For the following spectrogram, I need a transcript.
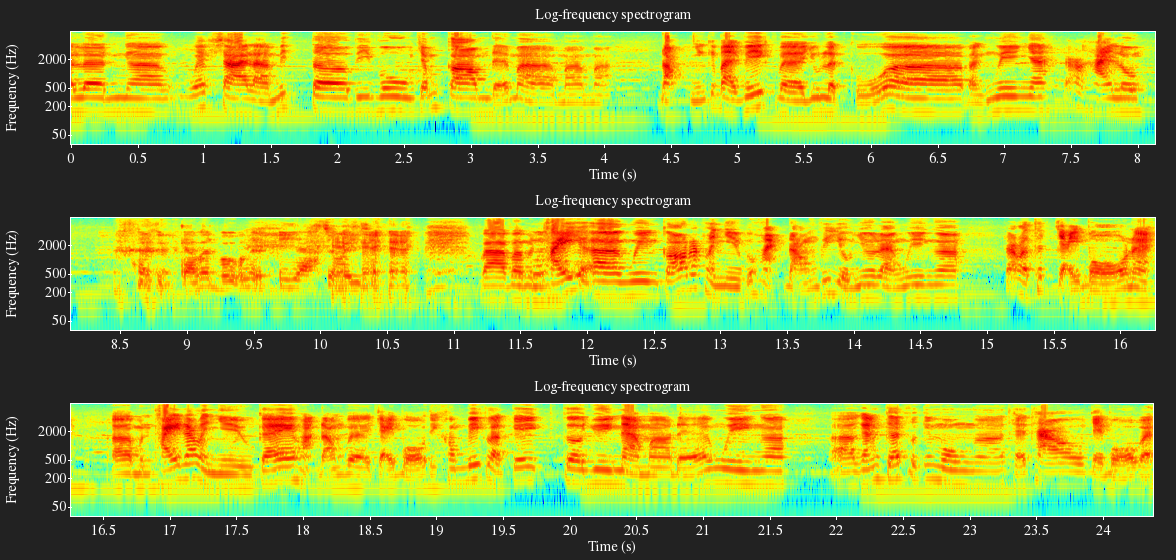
uh, lên uh, website là mrvivu.com để mà mà mà đọc những cái bài viết về du lịch của uh, bạn Nguyên nha. Rất là hay luôn. Cảm ơn vũ PR cho mình. Và và mình thấy uh, Nguyên có rất là nhiều cái hoạt động. Ví dụ như là Nguyên uh, rất là thích chạy bộ nè uh, mình thấy rất là nhiều cái hoạt động về chạy bộ thì không biết là cái cơ duyên nào mà để Nguyên uh, gắn kết với cái môn thể thao chạy bộ vậy?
